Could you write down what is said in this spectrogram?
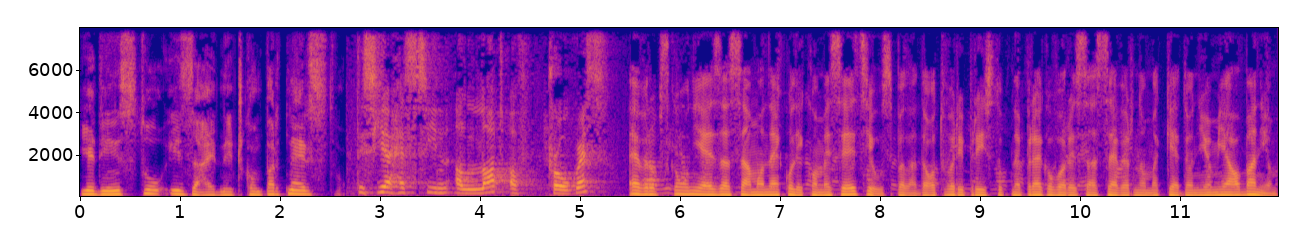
jedinstvu i zajedničkom partnerstvu. This year has seen a lot of progress Evropska unija je za samo nekoliko meseci uspela da otvori pristupne pregovore sa Severnom Makedonijom i Albanijom.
